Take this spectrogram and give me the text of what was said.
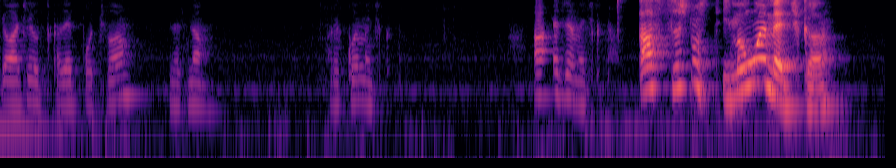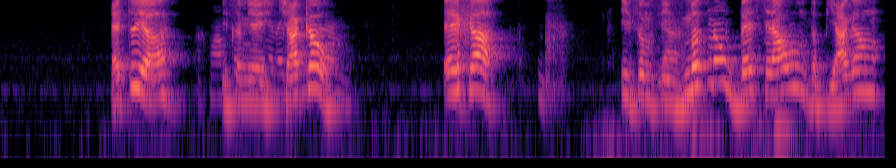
Тя обаче откъде почва? Не знам. Аре, кой е мечката? А, ето е мечката. А всъщност имало е мечка. Ето я. Ах, И съм я изчакал. Еха! и съм се измъкнал без реално да бягам.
